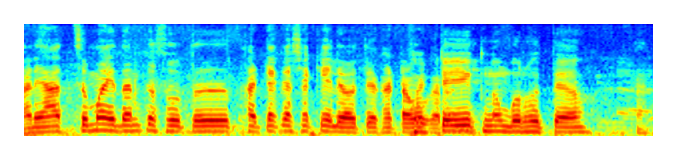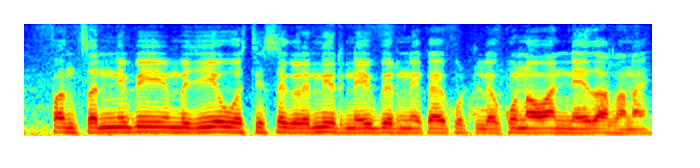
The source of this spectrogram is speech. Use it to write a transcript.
आणि आजचं मैदान कसं होतं? फाट्या कशा केल्या होत्या? खटाव फक्त एक नंबर होत्या. पंचांनी बी म्हणजे व्यवस्थित सगळे निर्णय बिर्णय काय कुठल्या कोणावर अन्याय झाला नाही.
